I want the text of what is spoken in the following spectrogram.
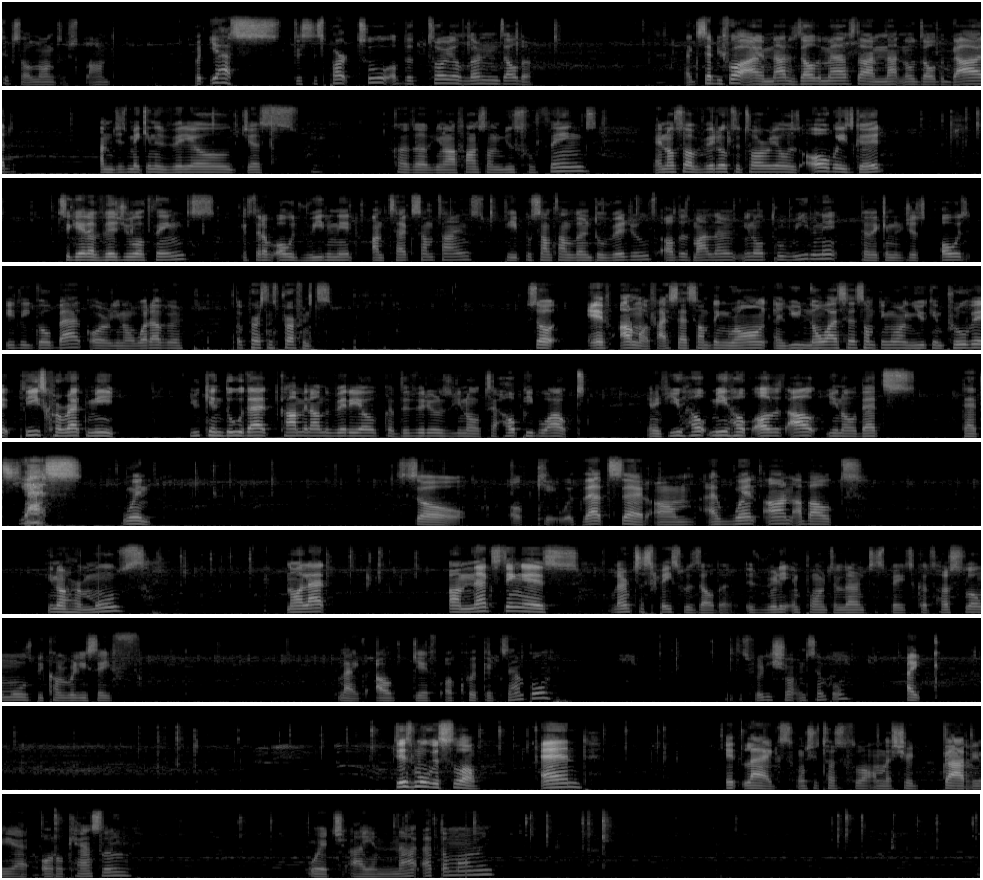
took so long to respond. But yes, this is part two of the tutorial learning Zelda. Like I said before, I am not a Zelda master. I'm not no Zelda god. I'm just making this video just because of you know I found some useful things, and also a video tutorial is always good to get a visual things instead of always reading it on text sometimes people sometimes learn through visuals others might learn you know through reading it because they can just always easily go back or you know whatever the person's preference. So if I don't know if I said something wrong and you know I said something wrong you can prove it. Please correct me. You can do that. Comment on the video because this video is you know to help people out. And if you help me help others out you know that's that's yes. Win. So okay with that said um i went on about you know her moves and all that. Um next thing is learn to space with zelda. It's really important to learn to space because her slow moves become really safe. Like i'll give a quick example. It's really short and simple. Like This move is slow. And it lags once you touch the floor unless you're godly at auto canceling. Which I am not at the moment.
